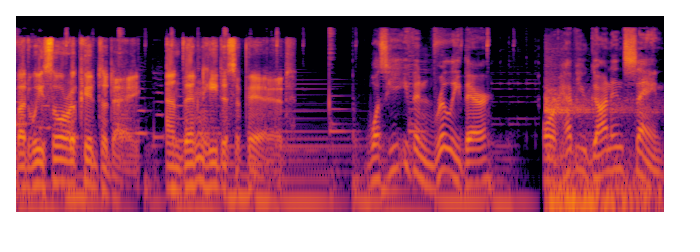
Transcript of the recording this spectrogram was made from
but we saw a kid today, and then he disappeared. Was he even really there? Or have you gone insane?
